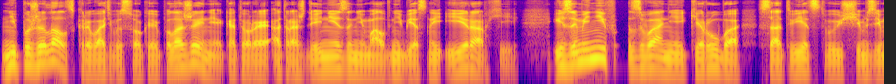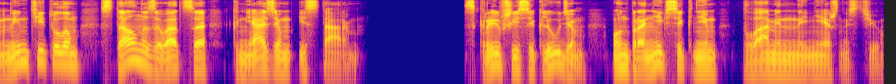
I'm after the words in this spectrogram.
не пожелал скрывать высокое положение, которое от рождения занимал в небесной иерархии, и, заменив звание Керуба соответствующим земным титулом, стал называться князем Истаром. Скрывшийся к людям, он проникся к ним пламенной нежностью.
